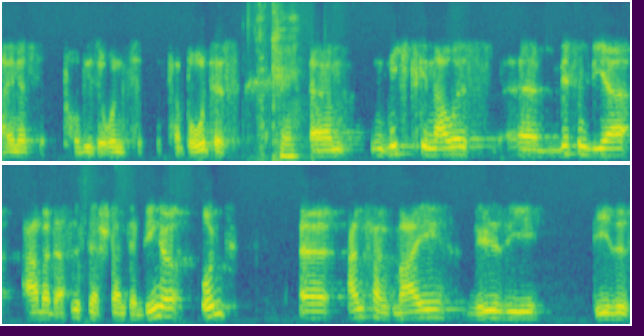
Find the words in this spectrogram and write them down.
eines Provisionsverbotes. Okay. Ähm, nichts Genaues äh, wissen wir, aber das ist der Stand der Dinge. Und äh, Anfang Mai will sie dieses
